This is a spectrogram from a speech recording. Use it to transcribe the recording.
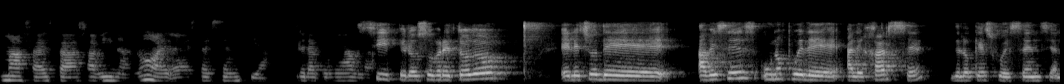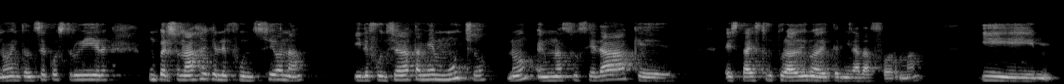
más a esta Sabina, ¿no? a, a esta esencia de la que me hablas. Sí, pero sobre todo el hecho de a veces uno puede alejarse de lo que es su esencia, ¿no? Entonces construir un personaje que le funciona y le funciona también mucho, ¿no? En una sociedad que está estructurado de una determinada forma, y,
